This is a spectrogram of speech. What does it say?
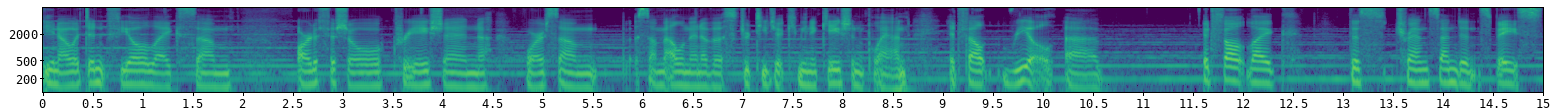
You know, it didn't feel like some artificial creation or some some element of a strategic communication plan. It felt real. Uh, it felt like this transcendent space.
